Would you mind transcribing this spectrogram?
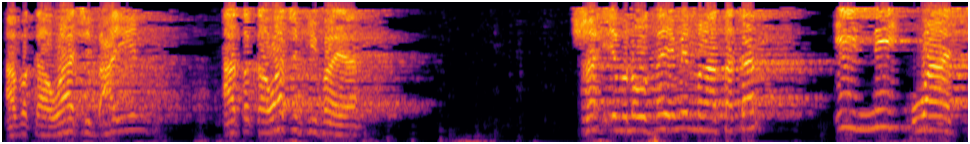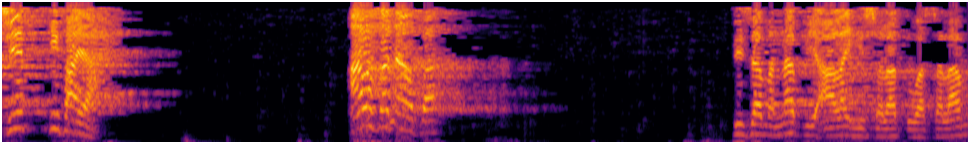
Apakah wajib ain atau wajib kifayah? Syekh Ibn Uthaymin mengatakan ini wajib kifayah. Alasannya apa? Di zaman Nabi alaihi salatu wasalam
